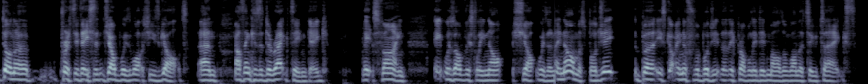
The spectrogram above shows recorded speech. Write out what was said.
done a pretty decent job with what she's got. And I think as a directing gig, it's fine. It was obviously not shot with an enormous budget. but it's got enough of a budget that they probably did more than one or two takes.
